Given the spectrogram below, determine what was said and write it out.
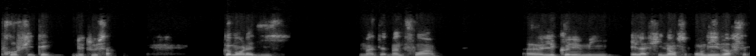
profiter de tout ça. Comme on l'a dit maintes et maintes fois, euh, l'économie et la finance ont divorcé.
